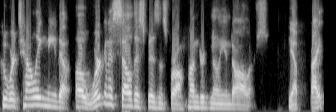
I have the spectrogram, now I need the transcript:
who were telling me that, oh, we're going to sell this business for a hundred million dollars. Yep. Right.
